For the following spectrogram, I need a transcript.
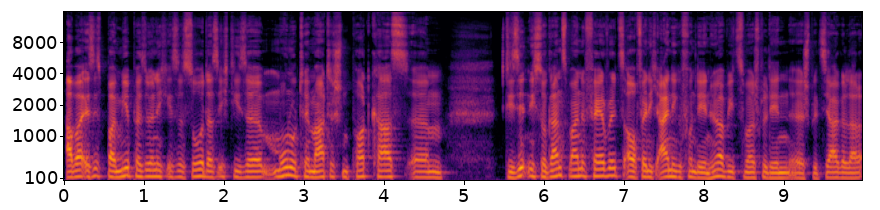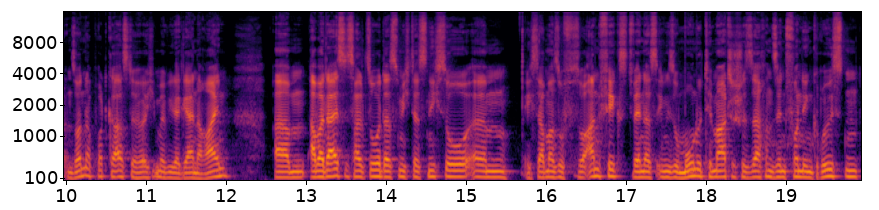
aber es ist bei mir persönlich ist es so, dass ich diese monothematischen Podcasts ähm, die sind nicht so ganz meine Favorites, auch wenn ich einige von denen höre, wie zum Beispiel den äh, spezial geladerten Sonderpodcast, da höre ich immer wieder gerne rein. Ähm, aber da ist es halt so, dass mich das nicht so, ähm, ich sag mal, so, so anfixt, wenn das irgendwie so monothematische Sachen sind von den größten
